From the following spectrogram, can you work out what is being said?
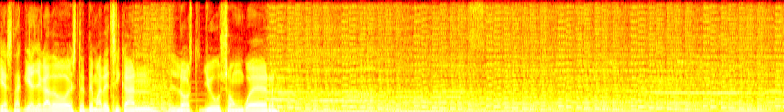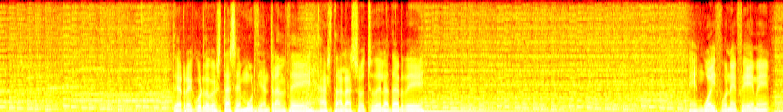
Y hasta aquí ha llegado este tema de Chican, Lost You Somewhere. Te recuerdo que estás en Murcia en trance hasta las 8 de la tarde en Wi-Fi FM.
